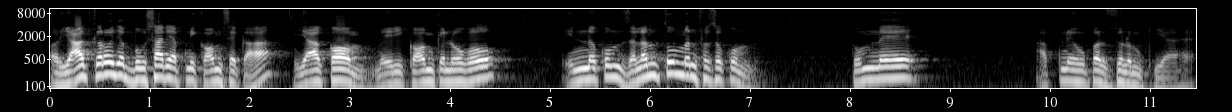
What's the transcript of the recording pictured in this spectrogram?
और याद करो, जब मूसा ने अपनी कौम से कहा, या कौम, मेरी कौम के लोगों इन्नकुम ज़लम तुम मनफसकुम तुमने अपने ऊपर जुल्म किया है।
